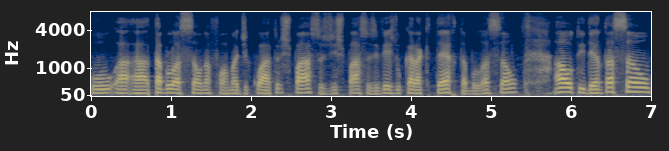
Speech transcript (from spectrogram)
o, a, a, tabulação na forma de quatro espaços, de espaços em vez do caractere tabulação, autoidentação,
